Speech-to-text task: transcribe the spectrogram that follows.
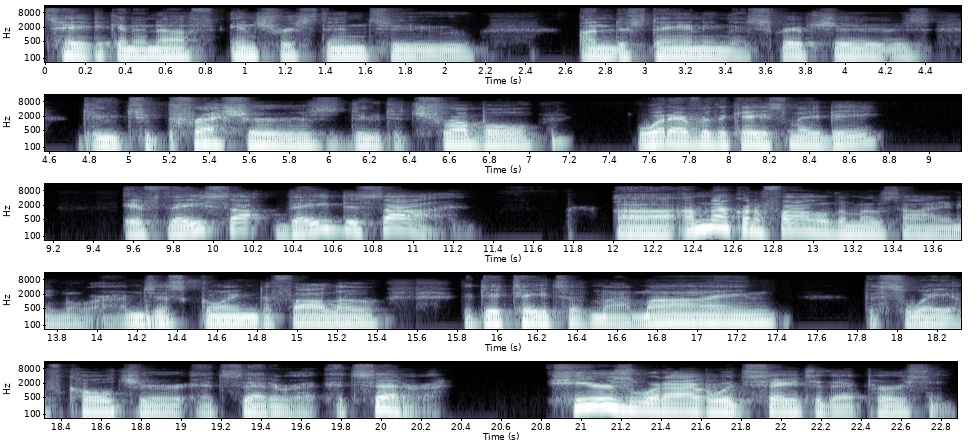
taken enough interest into understanding the scriptures due to pressures, due to trouble, whatever the case may be. If they they decide, uh, I'm not going to follow the Most High anymore. I'm just going to follow the dictates of my mind, the sway of culture, etc., etc. Here's what I would say to that person,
